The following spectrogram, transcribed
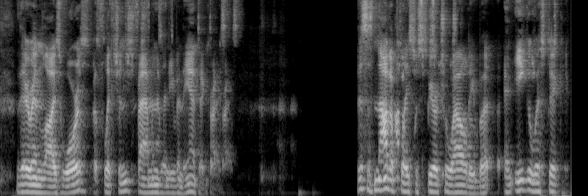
therein lies wars, afflictions, famines, and even the Antichrist. This is not a place of spirituality, but an egoistic,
